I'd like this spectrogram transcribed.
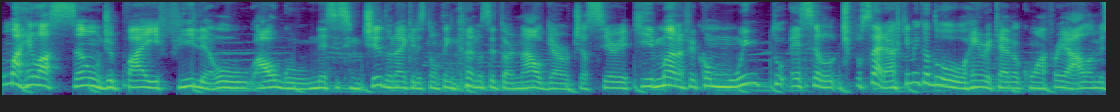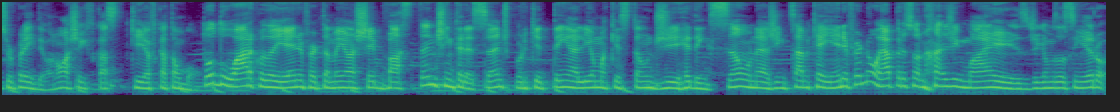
uma relação de pai e filha, ou algo nesse sentido, né? Que eles estão tentando se tornar o Geralt e a Ciri. Que, mano, ficou muito excelente. Tipo, sério, a química do Henry Cavill com a Freya Allan me surpreendeu. Eu não achei que, ficasse, que ia ficar tão bom. Todo o arco da Yennefer também eu achei bastante interessante, porque tem ali uma questão de redenção, né? A gente sabe que a Yennefer não é a personagem mais, digamos assim, hero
